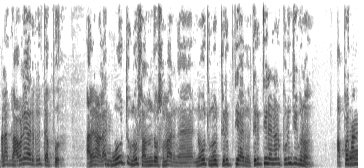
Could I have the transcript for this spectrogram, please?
ஆனா கவலையா இருக்கிறது தப்பு. அதனால நூத்துக்கு நூறு சந்தோஷமா இருங்க. நூத்துக்கு நூறு திருப்தியா இருங்க. திருப்தின்னு என்னன்னு புரிஞ்சுக்கணும். அப்பதான்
